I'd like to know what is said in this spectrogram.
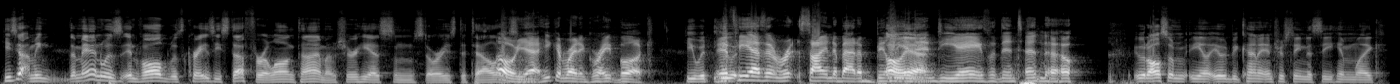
He's got. I mean, the man was involved with crazy stuff for a long time. I'm sure he has some stories to tell. Oh some- yeah, he could write a great book he would. He if would, he hasn't ri- signed about a billion Oh, yeah. NDAs with Nintendo. It would also, you know, it would be kind of interesting to see him like,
